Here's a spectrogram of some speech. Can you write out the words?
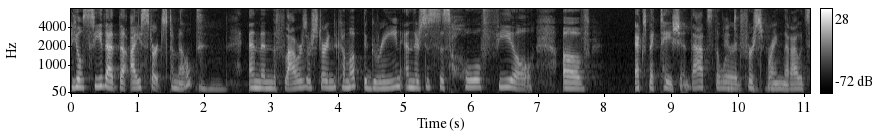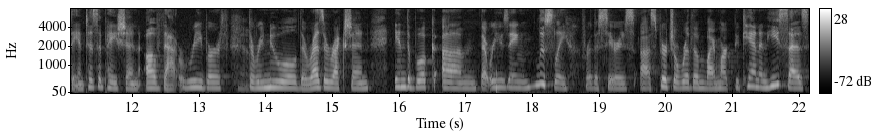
you'll see that the ice starts to melt. Mm-hmm. And then the flowers are starting to come up, the green, and there's just this whole feel of expectation. That's the word for spring that I would say anticipation of that rebirth, yeah. the renewal, the resurrection. In the book um, that we're using loosely for this series, uh, Spiritual Rhythm by Mark Buchanan, he says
